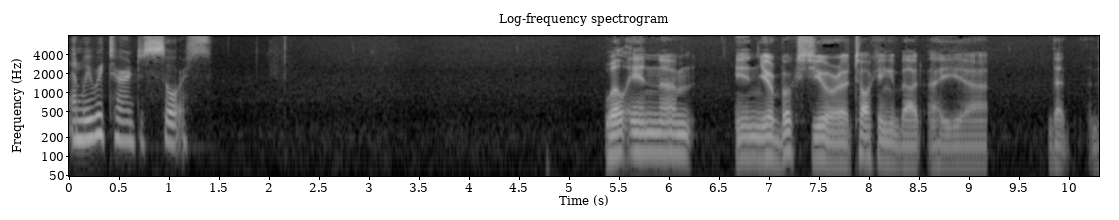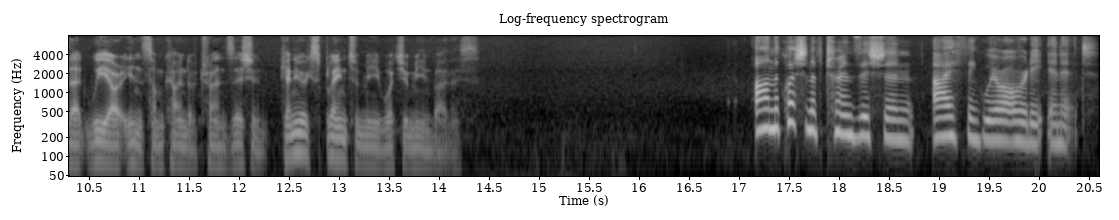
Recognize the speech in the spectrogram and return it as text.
and we return to source. Well, in um, in your books, you're uh, talking about a uh, that that we are in some kind of transition. Can you explain to me what you mean by this? On the question of transition, I think we're already in it.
